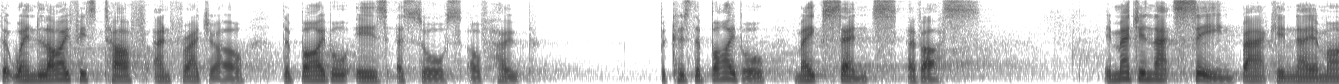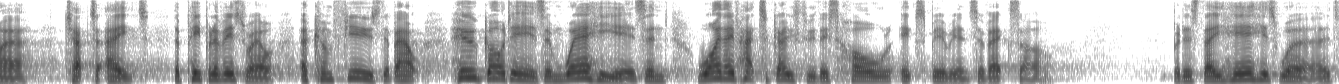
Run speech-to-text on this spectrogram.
that when life is tough and fragile, the Bible is a source of hope. Because the Bible makes sense of us. Imagine that scene back in Nehemiah chapter 8. The people of Israel are confused about who God is and where He is and why they've had to go through this whole experience of exile. But as they hear His word,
